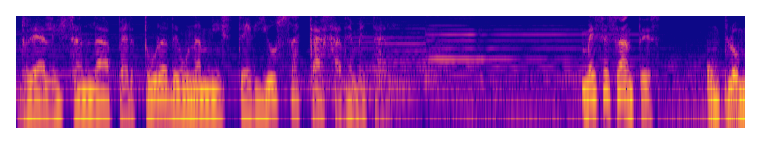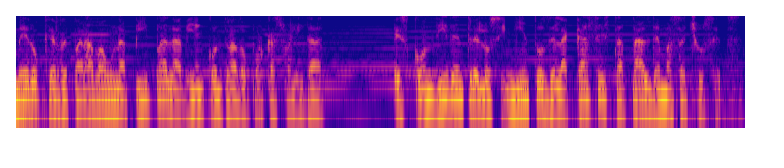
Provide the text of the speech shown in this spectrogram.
realizan la apertura de una misteriosa caja de metal. Meses antes, un plomero que reparaba una pipa la había encontrado por casualidad, escondida entre los cimientos de la Casa Estatal de Massachusetts.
